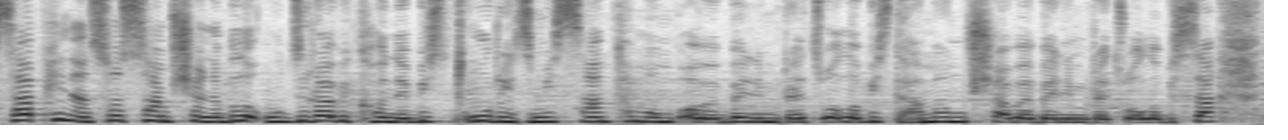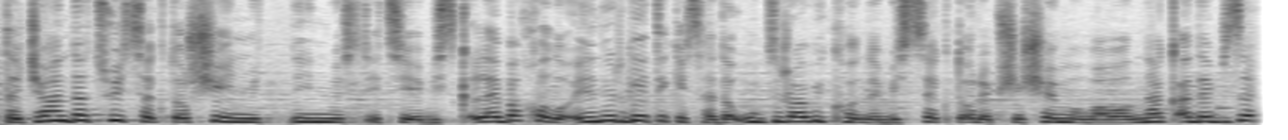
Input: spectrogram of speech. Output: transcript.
საფინანსო სამშენებლო უძრავი ქონების ტურიზმის სამთომომპოვებელი მრეწველობის დამამუშავებელი მრეწველობისა და ჯანდაცვის სექტორში ინვესტიციების კლება, ხოლო ენერგეტიკისა და უძრავი ქონების სექტორებში შემომავალ ნაკადებზე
